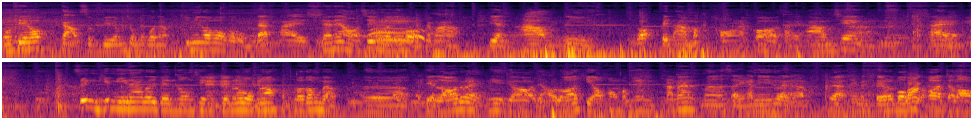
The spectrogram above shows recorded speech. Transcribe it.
โอเคก็กล่าวสวัสดีท่านผู้ชมทุกคนนะครับคลิปนี้ก็พบกับผมดักไอชแนลซึ่งวันนี้ผมจะมาเปลี่ยนอาร์มนี่ ก็เป็นอาร์มหมักทองนะครับก็ใส่อาร์มเช่งใช่ ซึ่งคลิปนี้นะก็จะเป็นทรงเชงเต็มระบบเนาะเราต้องแบบเออเปลี่ยนล้อด้วยนี่ก็จะเอาล้อเขียวของบักเงินคันนั้นมาใส่คันนี้ด้วยนะครับเพื่อให้มันเต็มระบบแล้วก็จะลอง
